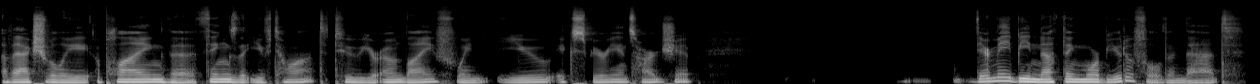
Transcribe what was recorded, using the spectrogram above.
of actually applying the things that you've taught to your own life when you experience hardship. there may be nothing more beautiful than that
